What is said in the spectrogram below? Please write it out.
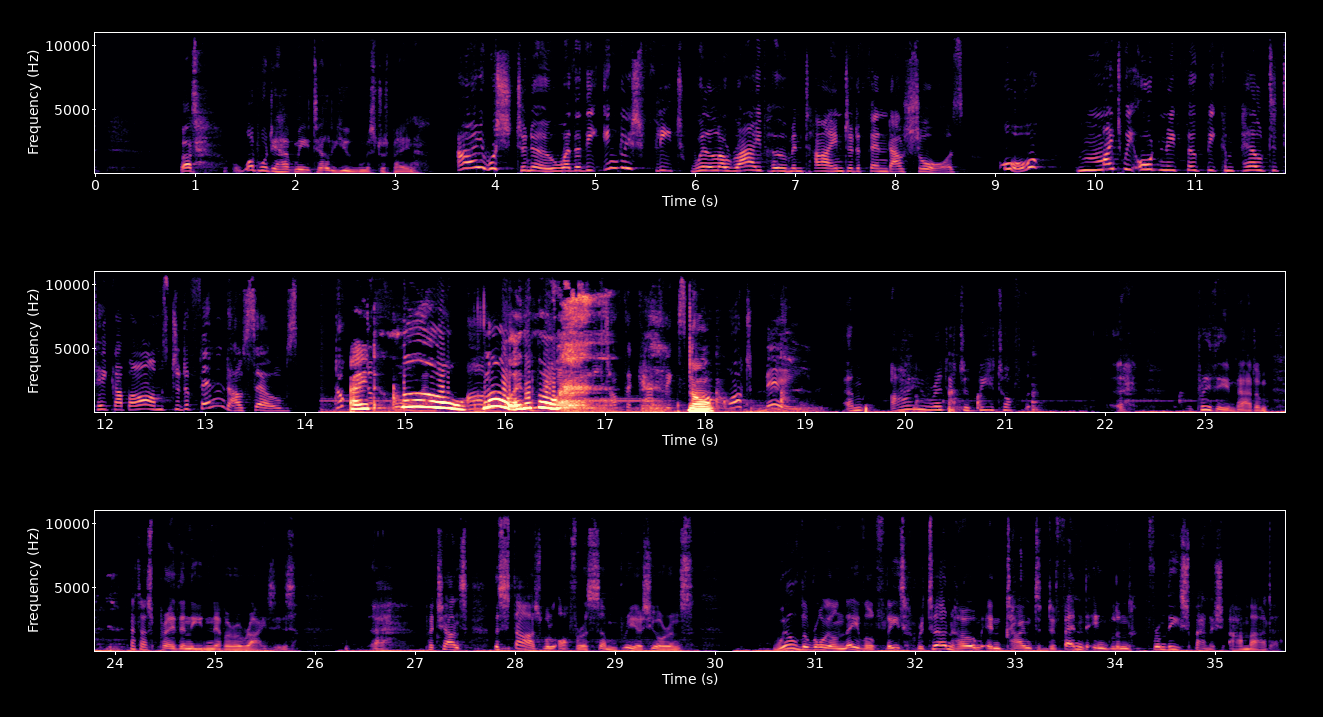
But what would you have me tell you, Mistress Payne? I wish to know whether the English fleet will arrive home in time to defend our shores, or might we ordinary folk be compelled to take up arms to defend ourselves? Dr. I don't know. No, I don't know. the feet of the Catholics No. what may. Am I ready to beat off the. Uh, prithee, madam, let us pray the need never arises. Uh, perchance the stars will offer us some reassurance. Will the Royal Naval Fleet return home in time to defend England from the Spanish Armada?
